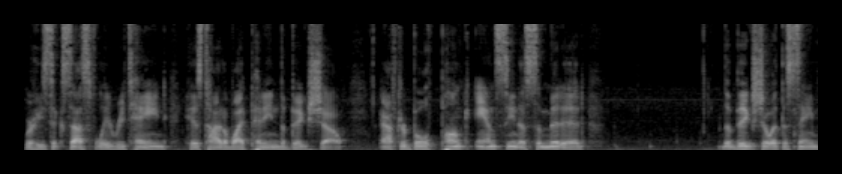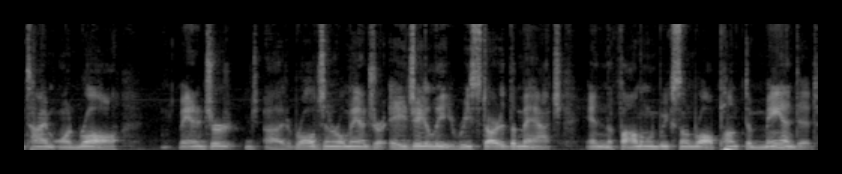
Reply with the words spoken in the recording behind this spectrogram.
where he successfully retained his title by pinning The Big Show. After both Punk and Cena submitted the Big Show at the same time on Raw. Manager, uh, Raw General Manager AJ Lee restarted the match, and in the following weeks on Raw, Punk demanded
